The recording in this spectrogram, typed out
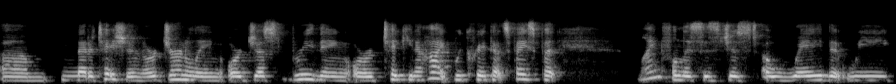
um, meditation or journaling or just breathing or taking a hike, we create that space. But mindfulness is just a way that we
